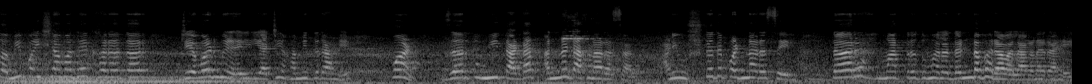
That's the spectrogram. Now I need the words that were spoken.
कमी पैशामध्ये खरं तर जेवण मिळेल याची हमी तर आहे पण जर तुम्ही ताटात अन्न टाकणार असाल आणि उष्ट ते पडणार असेल तर मात्र तुम्हाला दंड भरावा लागणार आहे.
